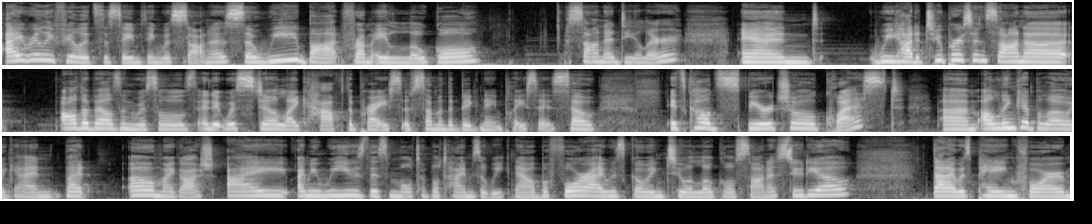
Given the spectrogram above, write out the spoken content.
I really feel it's the same thing with saunas. So we bought from a local sauna dealer and we had a two person sauna, all the bells and whistles, and it was still like half the price of some of the big name places. So it's called Spiritual Quest. Um, I'll link it below again, but Oh my gosh. I I mean we use this multiple times a week now. Before I was going to a local sauna studio that I was paying for.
